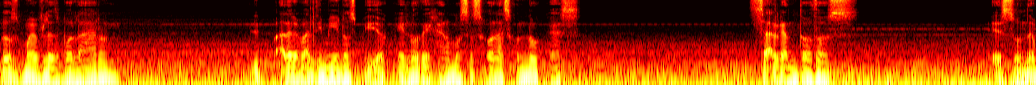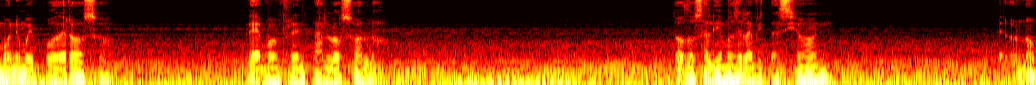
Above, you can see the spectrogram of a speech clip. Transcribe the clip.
los muebles volaron. El padre Valdimir nos pidió que lo dejáramos a solas con Lucas. Salgan todos. Es un demonio muy poderoso. Debo enfrentarlo solo. Todos salimos de la habitación pero no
